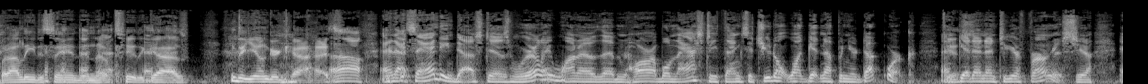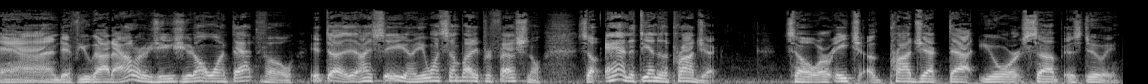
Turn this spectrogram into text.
but I leave the sanding up to the guys, the younger guys. Oh, and that sanding dust is really one of the horrible, nasty things that you don't want getting up in your ductwork and Yes. getting into your furnace. You know, and if you got allergies, you don't want that. So it does. I see. You know, you want somebody professional. So, and at the end of the project. So, or each uh, project that your sub is doing.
